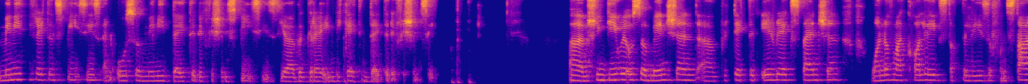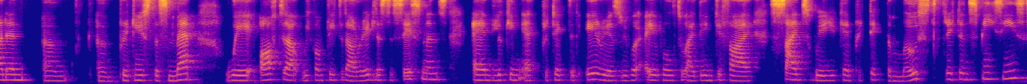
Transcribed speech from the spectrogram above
many threatened species and also many data deficient species. Here, the gray indicating data deficiency. Um, Hlengiwe also mentioned um, protected area expansion. One of my colleagues, Dr. Lize von Staden, um, uh, produced this map where after we completed our red list assessments and looking at protected areas, we were able to identify sites where you can protect the most threatened species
